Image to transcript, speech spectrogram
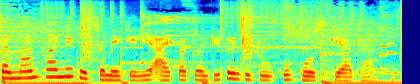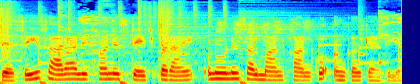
सलमान खान ने कुछ समय के लिए आईफा 2022 को होस्ट किया था। जैसे ही सारा अली खान स्टेज पर आए, उन्होंने सलमान खान को अंकल कह दिया।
